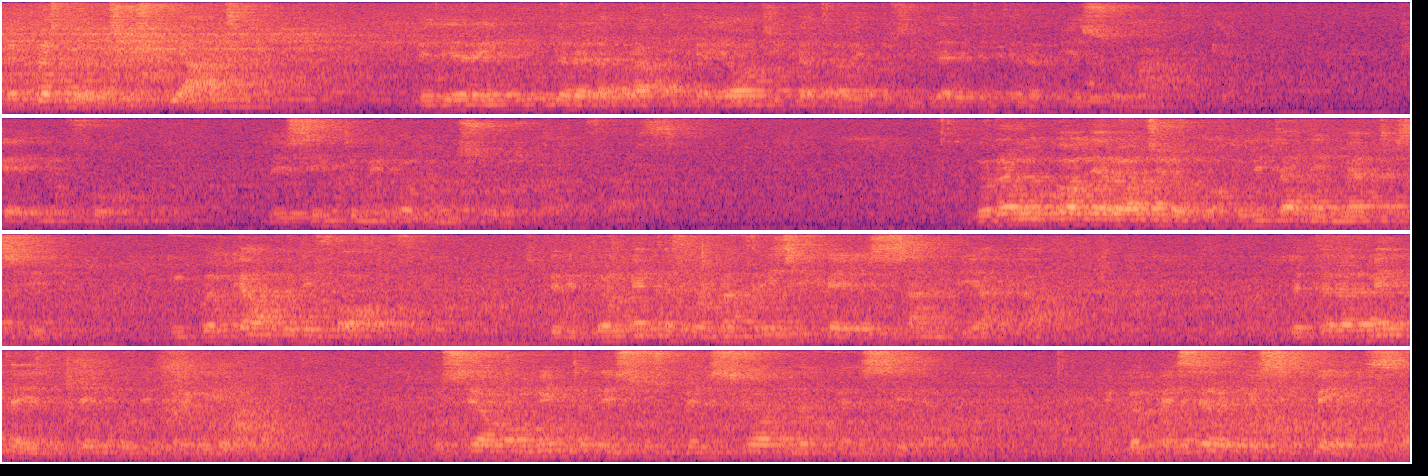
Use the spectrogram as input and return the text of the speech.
Per questo ci spiace vedere includere la pratica yogica tra le cosiddette terapie somatiche, che in fondo dei sintomi vogliono solo sbarazzarsi. Vorremmo cogliere oggi l'opportunità di immergersi in quel campo di forze spiritualmente formatrici che è il Sandhyaka, letteralmente il tempo di preghiera, ossia un momento di sospensione del pensiero, di quel pensiero che si pensa,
